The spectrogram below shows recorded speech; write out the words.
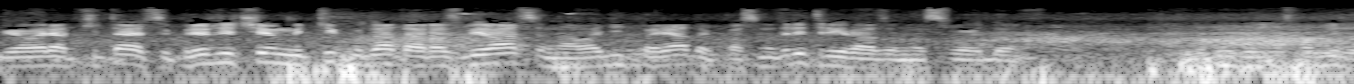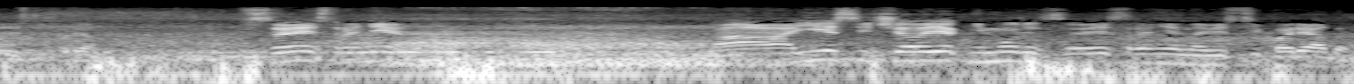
говорят китайцы, прежде чем идти куда-то разбираться, наводить порядок, посмотри три раза на свой дом. Мы бы не смогли навести порядок. В своей стране. А если человек не может в своей стране навести порядок,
